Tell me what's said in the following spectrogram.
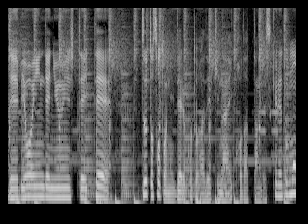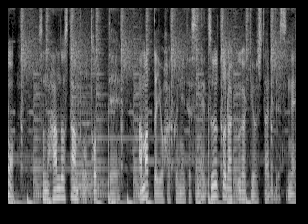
で病院で入院していてずっと外に出ることができない子だったんですけれどもそのハンドスタンプを取って余った余白にですねずっと落書きをしたりですね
